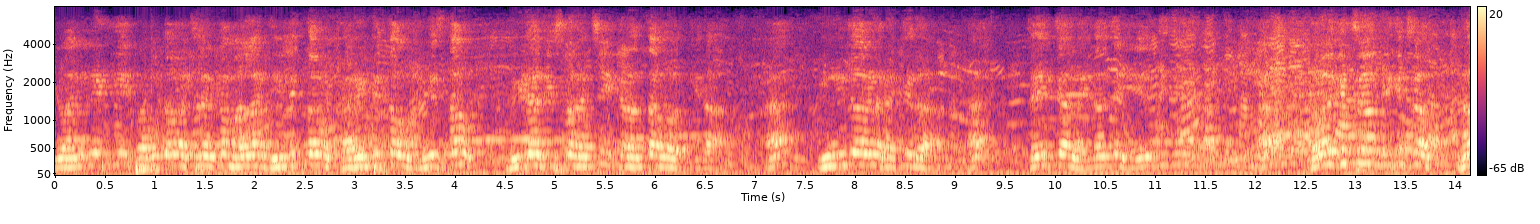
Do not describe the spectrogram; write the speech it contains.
ఇవన్నిటికీ ప్రభుత్వం వచ్చినాక మళ్ళా నీళ్ళు ఇస్తాం కరెంట్ ఇస్తాం అందిస్తాం మీడియా తీసుకొని వచ్చి ఇక్కడ అంతా ఇదా ఆ? ఈ నీళ్ళు ఎవరైనా కట్టిదా జయించాలి. ఇదంతా ఏంది? ఎవరికి ఇచ్చినా మీకు ఇచ్చినాం నా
